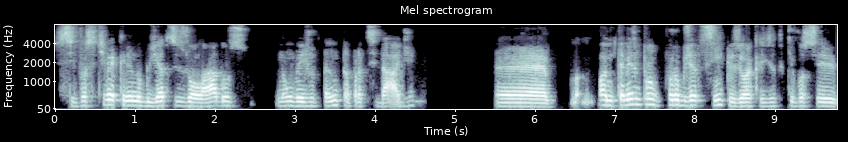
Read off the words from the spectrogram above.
se você estiver criando objetos isolados, não vejo tanta praticidade. É, até mesmo por, por objetos simples, eu acredito que você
